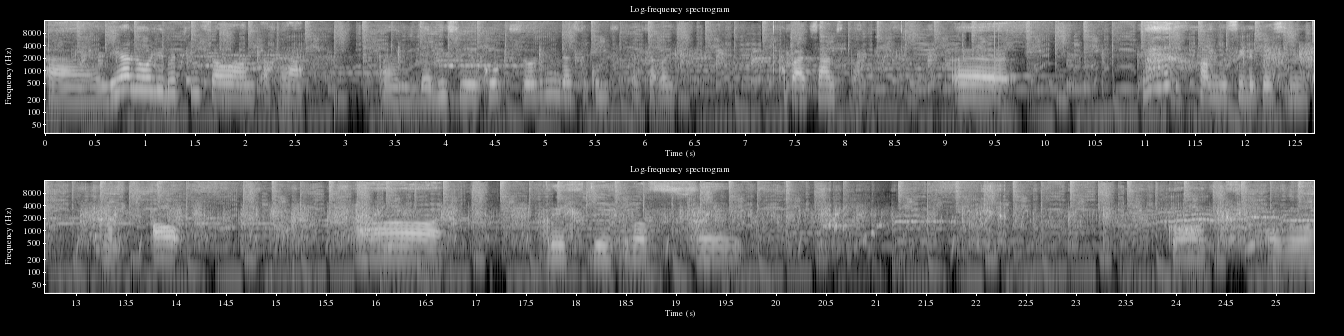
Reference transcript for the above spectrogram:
Hallo, liebe Zuschauer und ach ja, ähm, der Liesel guckt, Entschuldigung, dass du komisch sprichst, aber ich habe als Zahnspange. Äh, haben wir viele Kisten. Man, au. Ah, richtig überfällt. Gott, also.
